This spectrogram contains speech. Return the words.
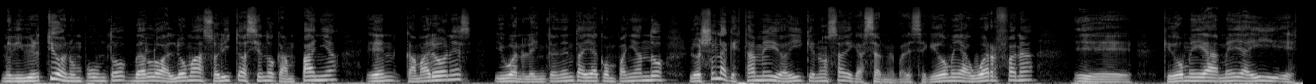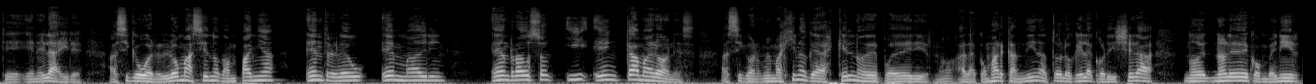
me divirtió en un punto verlo a Loma solito haciendo campaña en Camarones y bueno, la intendenta ahí acompañando. Loyola que está medio ahí, que no sabe qué hacer, me parece, quedó media huérfana. Eh, quedó media, media ahí este, en el aire. Así que bueno, Loma haciendo campaña en Trelew, en Madrid, en Rawson y en Camarones. Así que me imagino que a Esquel no debe poder ir, ¿no? A la comarca andina, todo lo que es la cordillera, no, no le debe convenir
